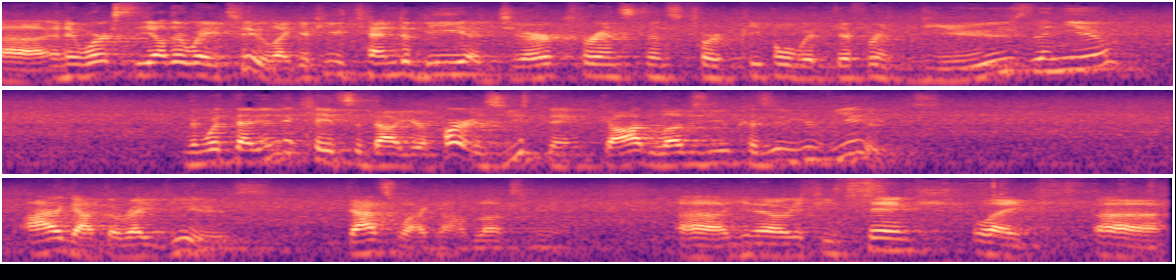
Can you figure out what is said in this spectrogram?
Uh, and it works the other way too. Like if you tend to be a jerk, for instance, toward people with different views than you, then what that indicates about your heart is you think God loves you because of your views. I got the right views. That's why God loves me. Uh, you know, if you think like, uh,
